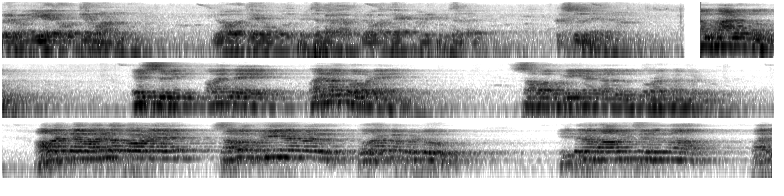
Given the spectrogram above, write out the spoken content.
ഒരു വലിയ ദൗത്യമാണെന്ന് ലോകത്തെ ഓർമ്മിപ്പിച്ചത് ലോകത്തെ പഠിപ്പിച്ചത് ക്രിസ്തുദേവനാണ്. നാം അവന്റെ മരണത്തോടെ ശവകുടീരങ്ങൾ തുറക്കപ്പെട്ടു. അവന്റെ മരണത്തോടെ ശവകുടീരങ്ങൾ തുറക്കപ്പെട്ടു. ഇത്ര പ്രാപിച്ചിരുന്ന പല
